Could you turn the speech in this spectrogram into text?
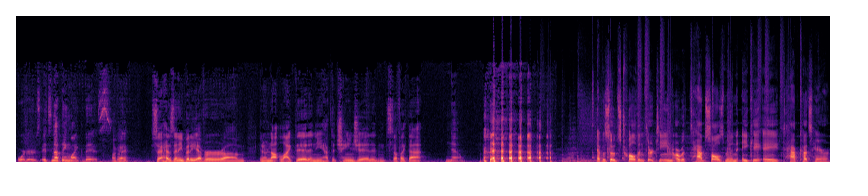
orders. It's nothing like this. Okay. So has anybody ever um, you know not liked it and you have to change it and stuff like that? No. Episodes 12 and 13 are with Tab Salzman, aka Tab Cuts Hair,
